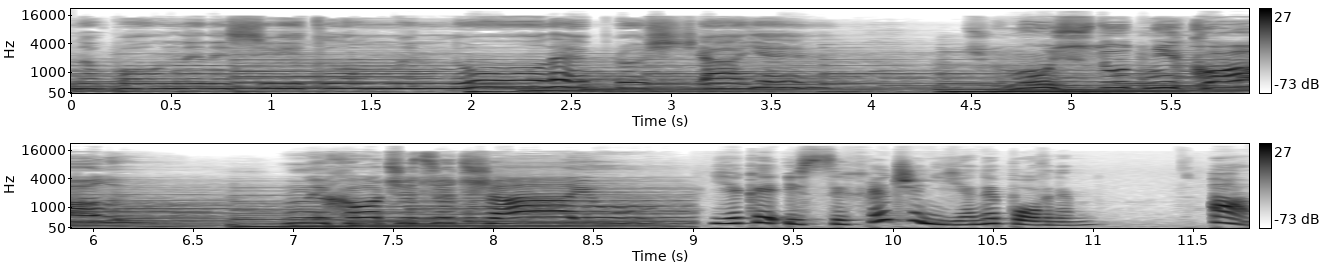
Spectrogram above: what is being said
Наповнене світлом минуле прощає. Чомусь тут ніколи не хочеться чаю. Яке із цих речень є неповним? А.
